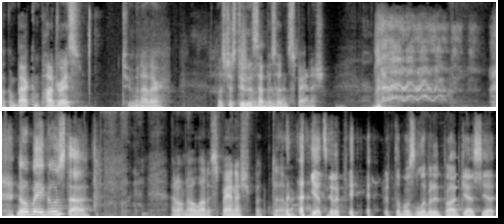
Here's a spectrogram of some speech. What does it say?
Welcome back, compadres, to another. Let's just do this episode in Spanish. No me gusta. I don't know a lot of Spanish, but um, yeah, it's gonna be the most limited podcast yet.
